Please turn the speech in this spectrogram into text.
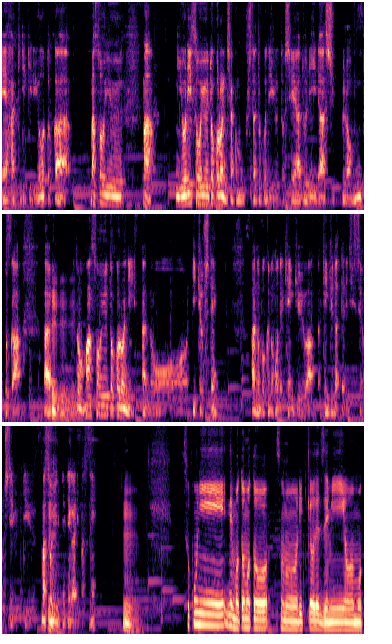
えー発揮できるよとか、まあ、そういう、まあ、よりそういうところに着目したところで言うと、シェアードリーダーシップ論とかあるうんうんうんと、まあ、そういうところに、あの依拠してあの僕の方で研究は研究だったり実践をしてるっていう、まあ、そういう手がありますね。うん。そこにね、もともと、その立教でゼミを持っ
